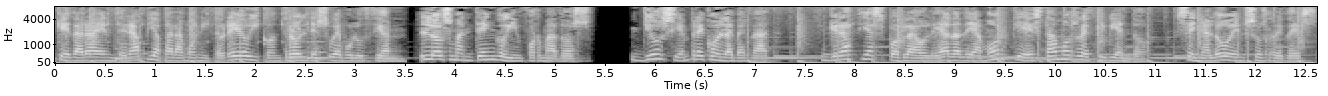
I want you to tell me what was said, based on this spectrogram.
quedará en terapia para monitoreo y control de su evolución. Los mantengo informados. Yo siempre con la verdad. Gracias por la oleada de amor que estamos recibiendo, señaló en sus redes.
